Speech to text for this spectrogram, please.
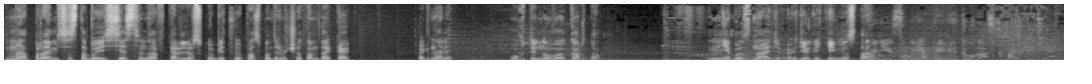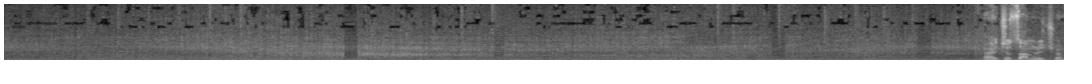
мы отправимся с тобой, естественно, в Королевскую битву и посмотрим, что там да как. Погнали. Ух ты, новая карта. Мне бы знать, где какие места. Внизу я приведу нас к победе. А я что, сам лечу?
